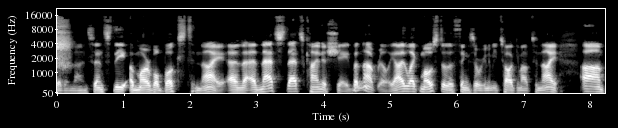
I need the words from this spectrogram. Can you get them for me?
bit of nonsense, the uh, Marvel books tonight, and and that's that's kind of shade, but not really. I like most of the things that we're going to be talking about tonight. Um,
